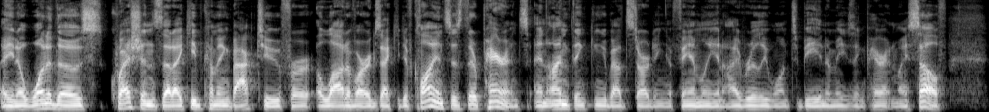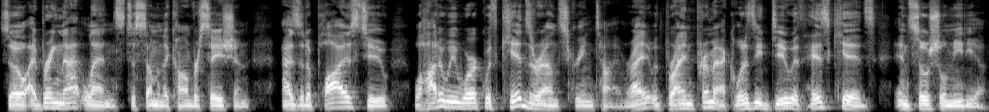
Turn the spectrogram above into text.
you know, one of those questions that I keep coming back to for a lot of our executive clients is their parents. And I'm thinking about starting a family and I really want to be an amazing parent myself. So I bring that lens to some of the conversation as it applies to, well, how do we work with kids around screen time, right? With Brian Primack, what does he do with his kids in social media?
